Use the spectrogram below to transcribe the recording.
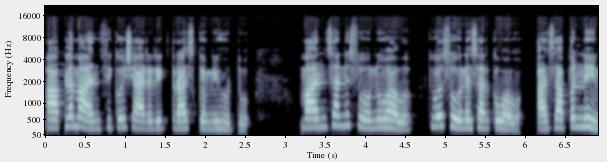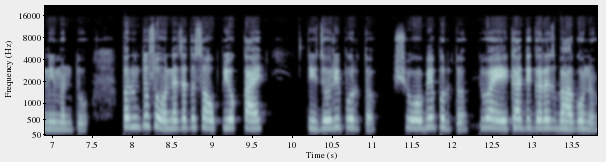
आपला मानसिक व शारीरिक त्रास कमी होतो. माणसाने सोनं व्हावं किंवा सोन्यासारखं व्हावं असं आपण नेहमी म्हणतो. परंतु सोन्याचा तसा उपयोग काय? तिजोरीपुरतं शोभेपुरतं किंवा एखादी गरज भागवणं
